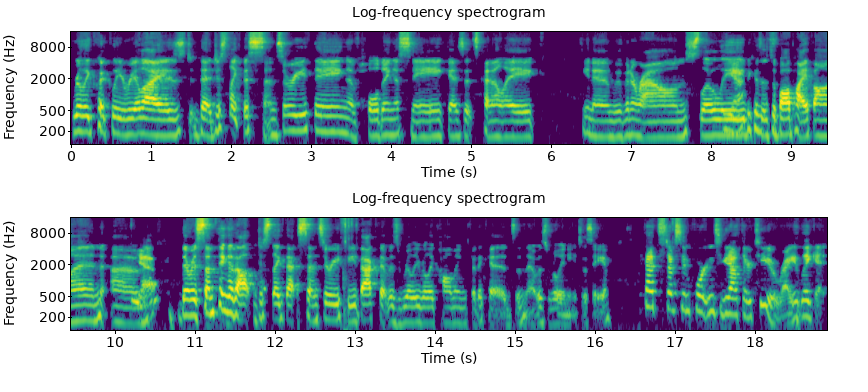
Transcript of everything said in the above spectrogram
really quickly realized that just like the sensory thing of holding a snake as it's kind of like you know, moving around slowly yeah. because it's a ball python. Um, yeah. There was something about just like that sensory feedback that was really, really calming for the kids. And that was really neat to see. That stuff's important to get out there too, right? Like,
